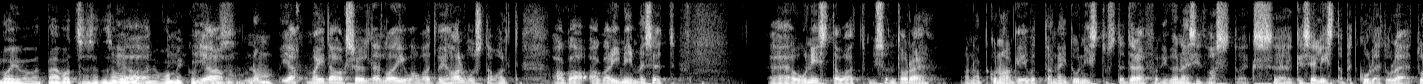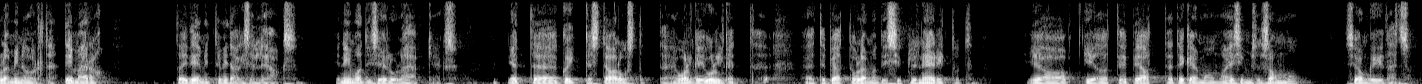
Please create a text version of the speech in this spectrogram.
loivavad päev otsa seda samamoodi nagu hommikul. jah, no jah, ma ei tahaks öelda loivavad või halvustavalt, aga, aga inimesed äh, unistavad, mis on tore, aga nad kunagi ei võta neid unistuste telefonikõnesid vastu, eks, kes helistab, et kuule, tule, tule minu juurde, teeme ära. ta ei tee mitte midagi selle heaks. ja niimoodi see elu lähebki, eks. nii et äh, kõik, kes te alustate, olge julged, te peate olema distsiplineeritud ja, ja te peate tegema oma esimese sammu, see on kõige tähtsam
